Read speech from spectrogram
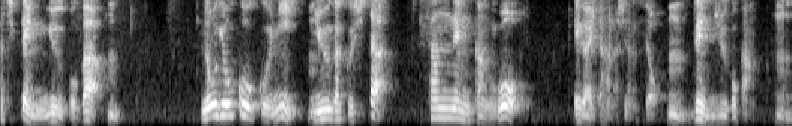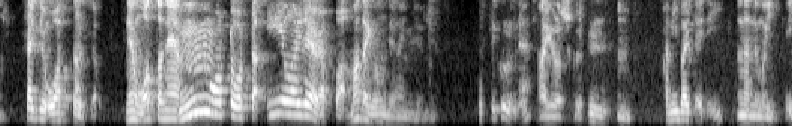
8件優子が、うん農業高校に入学した3年間を描いた話なんですよ。うん。全15巻。うん。最近終わったんですよ。ね、終わったうね。ーん、終わった終わった。いい終わりだよ、やっぱ。まだ読んでないんだよね。持ってくるね。あ、よろしく。うん。うん紙媒体でいい？なんでもいい。い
